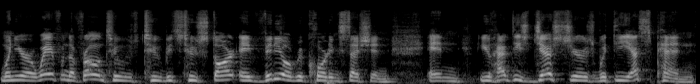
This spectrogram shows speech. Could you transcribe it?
when you're away from the phone to to to start a video recording session, and you have these gestures with the S Pen.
